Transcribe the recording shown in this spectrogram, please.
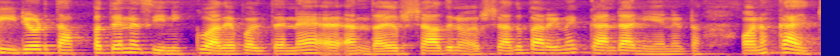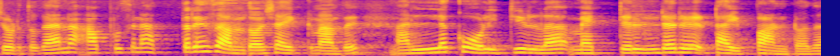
വീഡിയോ എടുത്ത് അപ്പം തന്നെ സിനിക്കും. അതേപോലെ തന്നെ എന്താ ഇർഷാദിനും. ഇർഷാദ് പറയണ ഇക്കാന്റെ അനിയനെ കേട്ടോ ഓനൊക്കെ അയച്ചു കൊടുത്തു. കാരണം അപ്പൂസിന് അത്രയും സന്തോഷം അയക്കണത് നല്ല ക്വാളിറ്റി ഉള്ള മെറ്റലിന്റെ ഒരു ടൈപ്പാണ് കേട്ടോ അത്.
